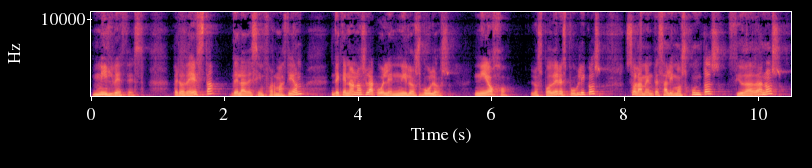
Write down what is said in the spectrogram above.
mil veces. Pero de esta, de la desinformación, de que no nos la cuelen ni los bulos, ni, ojo, los poderes públicos, solamente salimos juntos, ciudadanos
